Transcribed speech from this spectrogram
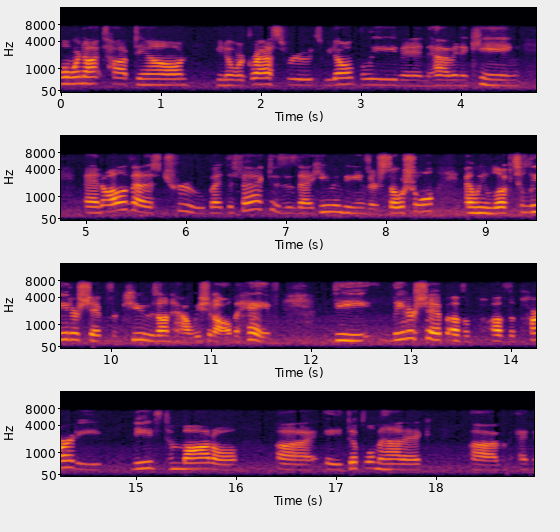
well, we're not top down, you know, we're grassroots, we don't believe in having a king. And all of that is true, but the fact is is that human beings are social and we look to leadership for cues on how we should all behave. The leadership of, a, of the party needs to model uh, a diplomatic um, and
